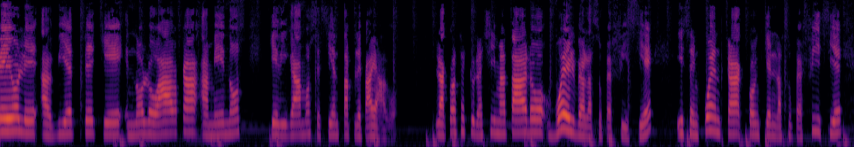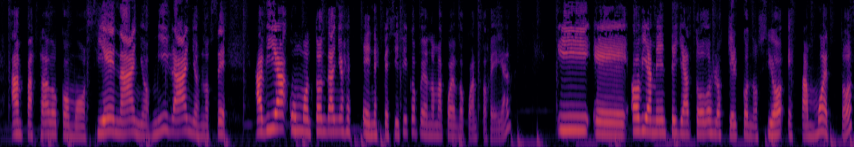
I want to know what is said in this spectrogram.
pero le advierte que no lo haga a menos que, digamos, se sienta preparado. La cosa es que Urashima Taro vuelve a la superficie y se encuentra con que en la superficie han pasado como 100 años, 1000 años, no sé. Había un montón de años en específico, pero no me acuerdo cuántos eran. Y eh, obviamente ya todos los que él conoció están muertos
